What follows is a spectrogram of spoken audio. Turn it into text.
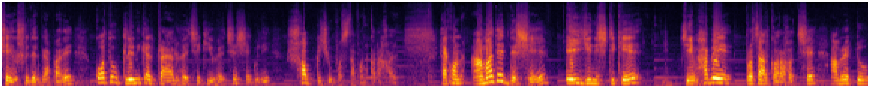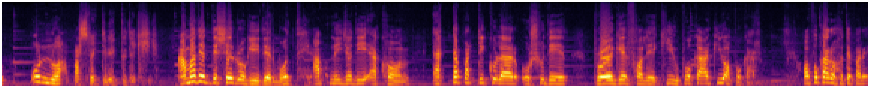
সেই ওষুধের ব্যাপারে কত ক্লিনিক্যাল ট্রায়াল হয়েছে, কি হয়েছে, সেগুলি সব কিছু উপস্থাপন করা হয়। এখন আমাদের দেশে এই জিনিসটিকে যেভাবে প্রচার করা হচ্ছে, আমরা একটু অন্য পার্সপেক্টিভ একটু দেখি। আমাদের দেশের রোগীদের মধ্যে আপনি যদি এখন একটা পার্টিকুলার ওষুধের প্রয়োগের ফলে কি উপকার, কি অপকার? অপকারও হতে পারে,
